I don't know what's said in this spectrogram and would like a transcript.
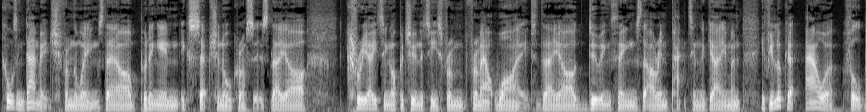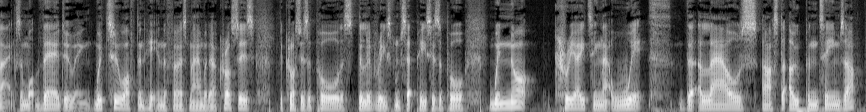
causing damage from the wings. They are putting in exceptional crosses. They are creating opportunities from, from out wide. They are doing things that are impacting the game. And if you look at our fullbacks and what they're doing, we're too often hitting the first man with our crosses. The crosses are poor. The deliveries from set pieces are poor. We're not creating that width that allows us to open teams up.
